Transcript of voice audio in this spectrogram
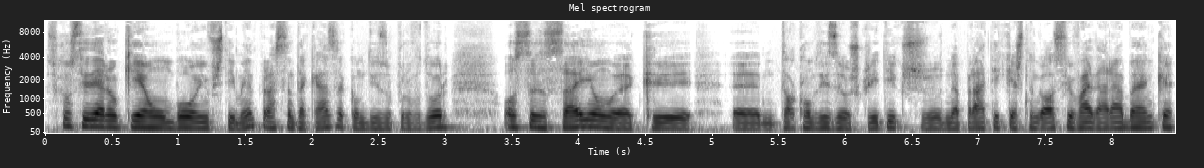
se consideram que é um bom investimento para a Santa Casa, como diz o provedor, ou se receiam uh, que, uh, tal como dizem os críticos, na prática, este negócio vai dar à banca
